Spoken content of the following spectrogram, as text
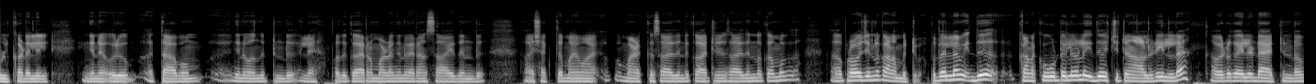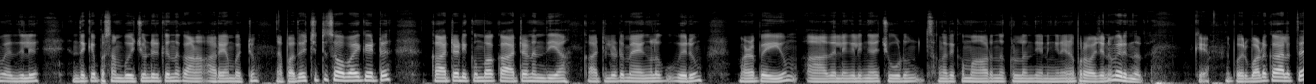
ഉൾക്കടലിൽ ഇങ്ങനെ ഒരു താപം ഇങ്ങനെ വന്നിട്ടുണ്ട് അല്ലേ? അപ്പോൾ അത് കാരണം മഴ ഇങ്ങനെ വരാൻ സാധ്യതയുണ്ട്. ശക്തമായ മഴ മഴയ്ക്ക് സാധ്യതയുണ്ട് കാറ്റിന് സാധ്യതയുണ്ടൊക്കെ നമുക്ക് പ്രവചനം പ്രവചനങ്ങൾ കാണാൻ പറ്റും. അപ്പോൾ ഇതെല്ലാം ഇത് കണക്ക് കൂട്ടലുകൾ ഇത് വെച്ചിട്ടാണ്. ആൾറെഡി ഉള്ള അവരുടെ കയ്യിൽ ഡാറ്റ ഉണ്ടാവും. ഇതിൽ എന്തൊക്കെ ഇപ്പോൾ സംഭവിച്ചുകൊണ്ടിരിക്കുന്നത് കാണാൻ അറിയാൻ പറ്റും. അപ്പോൾ അത് വെച്ചിട്ട് സ്വാഭാവികമായിട്ട് കാറ്റടിക്കുമ്പോൾ കാറ്റാണ് എന്ത് ചെയ്യുക കാറ്റിലൂടെ മേഘങ്ങൾ വരും മഴ പെയ്യും അതല്ലെങ്കിൽ ഇങ്ങനെ ചൂടും സംഗതിയൊക്കെ മാറുന്നൊക്കെ ഉള്ളത് ഉള്ള എന്ത് ചെയ്യണം ഇങ്ങനെയാണ് പ്രവചനം വരുന്നത്. ഓക്കെ. അപ്പോൾ ഒരുപാട് കാലത്തെ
